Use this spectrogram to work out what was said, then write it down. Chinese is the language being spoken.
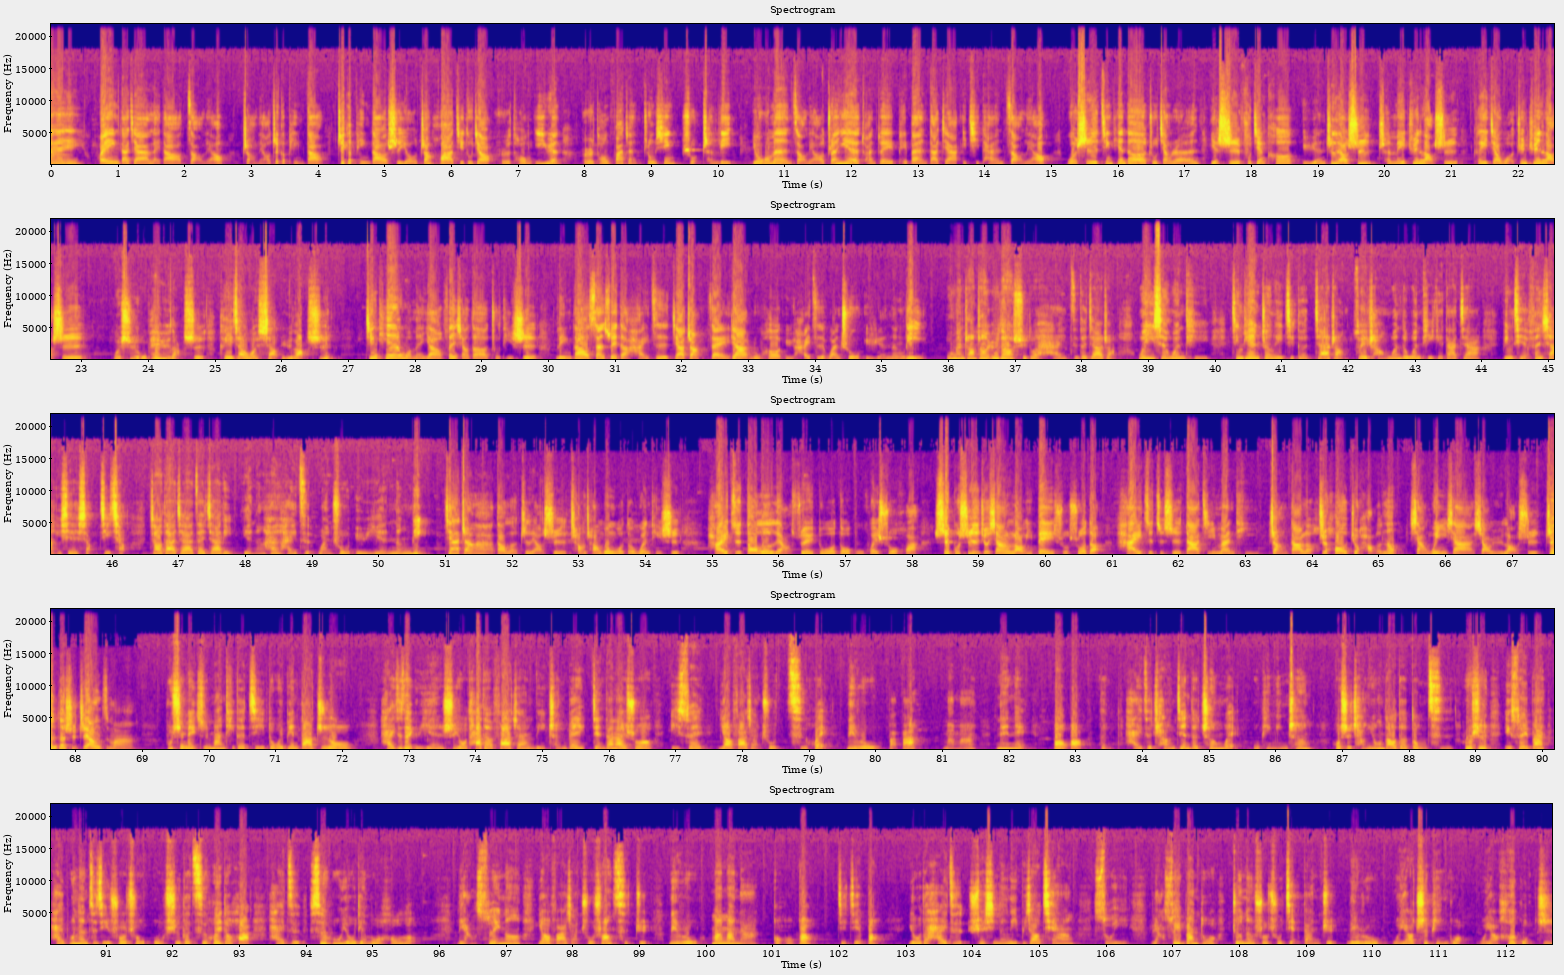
嗨，欢迎大家来到早聊早聊这个频道。这个频道是由彰化基督教儿童医院儿童发展中心所成立，由我们早聊专业团队陪伴大家一起谈早聊。我是今天的主讲人，也是复健科语言治疗师陈梅君老师，可以叫我君君老师。我是吴佩瑜老师，可以叫我小瑜老师。今天我们要分享的主题是零到三岁的孩子家长在家如何与孩子玩出语言能力。我们常常遇到许多孩子的家长问一些问题，今天整理几个家长最常问的问题给大家，并且分享一些小技巧，教大家在家里也能和孩子玩出语言能力。家长啊，到了治疗室，常常问我的问题是：孩子到了两岁多都不会说话，是不是就像老一辈所说的，孩子只是大鸡慢啼，长大了之后就好了呢？想问一下小鱼老师，真的是这样子吗？不是每只慢啼的鸡都会变大只哦。孩子的语言是有它的发展里程碑。简单来说，一岁要发展出词汇，例如爸爸。妈妈、奶奶、抱抱孩子常见的称谓、物品名称，或是常用到的动词。若是一岁半还不能自己说出五十个词汇的话，孩子似乎有点落后了。两岁呢，要发展出双词句，例如妈妈拿，狗狗抱，姐姐抱。有的孩子学习能力比较强，所以两岁半多就能说出简单句，例如“我要吃苹果”“我要喝果汁”。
